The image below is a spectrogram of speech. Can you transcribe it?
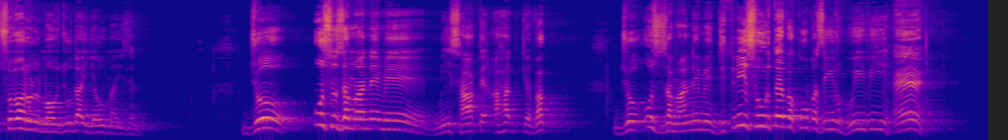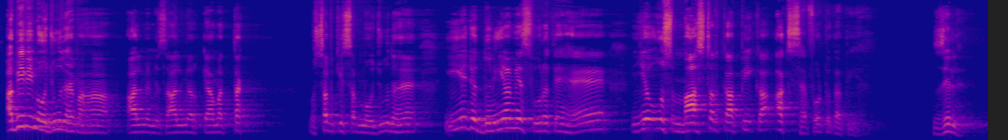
صور الموجودہ یوم عزن جو اس زمانے میں میساک عہد کے وقت، جو اس زمانے میں جتنی صورتیں وقوع پذیر ہوئی ہوئی ہیں ابھی بھی موجود ہیں وہاں، عالم مثال میں اور قیامت تک۔ وہ سب کی سب موجود ہیں۔ یہ جو دنیا میں صورتیں ہیں، یہ اس ماسٹر کاپی کا عکس ہے، فوٹو کاپی ہے۔ ذل ہے۔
